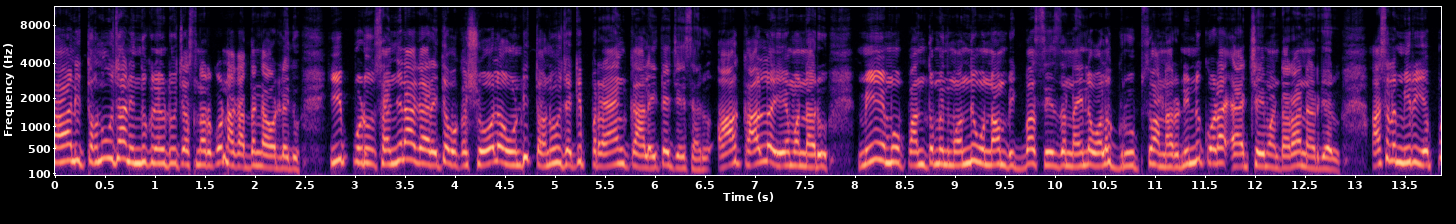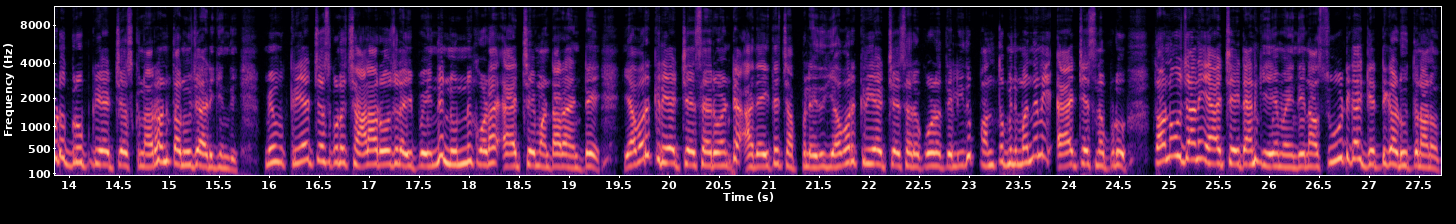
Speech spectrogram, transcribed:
కానీ తనూజాని ఎందుకు నెగిటివ్ చేస్తున్నారు కూడా నాకు అర్థం కావట్లేదు. ఇప్పుడు సంజన గారు అయితే ఒక షోలో ఉండి తనూజకి ప్రాంక్ కాల్ అయితే చేశారు. ఆ కాల్లో ఏమన్నారు? మేము పంతొమ్మిది మంది ఉన్నాం బిగ్ బాస్ సీజన్ నైన్లో వాళ్ళ గ్రూప్స్ అన్నారు. నిన్ను కూడా యాడ్ చేయమంటారా అని అడిగారు. అసలు మీరు ఎప్పుడు గ్రూప్ క్రియేట్ చేసుకున్నారు అని తనూజ అడిగింది. మేము క్రియేట్ చేసుకుని చాలా రోజులు అయిపోయింది నిన్ను కూడా యాడ్ చేయమంటారా అంటే ఎవరు క్రియేట్ చేశారు అంటే అదైతే చెప్పలేదు. ఎవరు క్రియేట్ చేశారో కూడా తెలియదు పంతొమ్మిది మందిని యాడ్ చేసినప్పుడు తనూజాని యాడ్ చేయడానికి ఏమైంది? నా సూటిగా గట్టిగా అడుగుతున్నాను.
